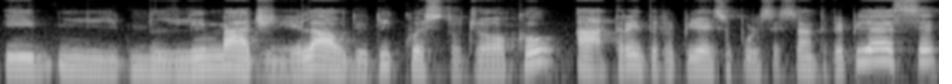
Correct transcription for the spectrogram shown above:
i, i, le immagini e l'audio di questo gioco a 30 fps oppure 60 fps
